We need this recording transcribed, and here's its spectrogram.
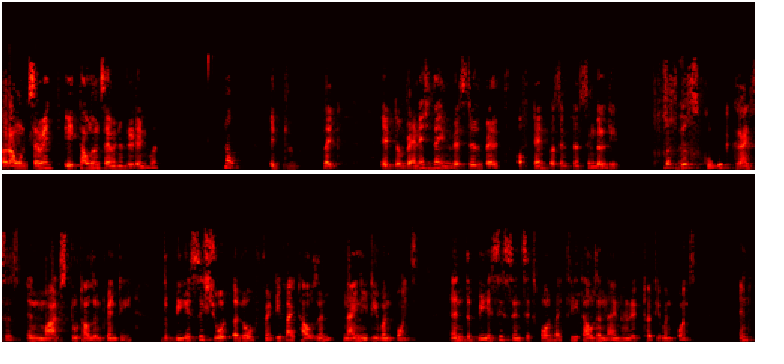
around seven eight thousand seven hundred and one. Now it like it vanished the investor wealth of 10 percent in a single day. But this COVID crisis in March 2020, the BSE showed a low of 25,981 points and the BSE Sensex fall by 3,931 points and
